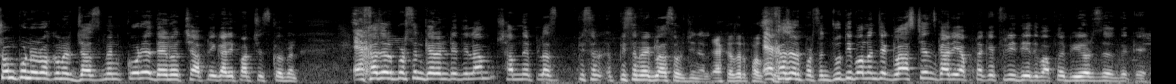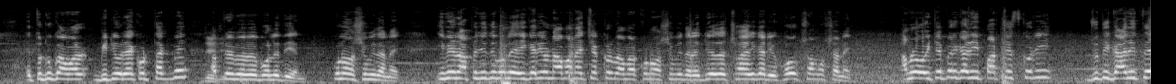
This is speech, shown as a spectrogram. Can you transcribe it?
সম্পূর্ণ রকমের জাজমেন্ট করে দেন হচ্ছে আপনি গাড়ি পারচেস করবেন। এক হাজার পার্সেন্ট গ্যারান্টি দিলাম সামনে প্লাস পিছনের গ্লাস অরিজিনাল এক হাজার পার্সেন্ট যদি বলেন যে গ্লাস চেঞ্জ গাড়ি আপনাকে ফ্রি দিয়ে দেবো আপনার ভিউয়ার্সদেরকে এতটুকু আমার ভিডিও রেকর্ড থাকবে আপনি এভাবে বলে দিন কোনো অসুবিধা নেই। ইভেন আপনি যদি বলে এই গাড়িও না বানাই চেক করবে আমার কোনো অসুবিধা নেই। দুই হাজার ছয়ের গাড়ি হোক সমস্যা নেই। আমরা ওই টাইপের গাড়ি পারচেস করি যদি গাড়িতে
